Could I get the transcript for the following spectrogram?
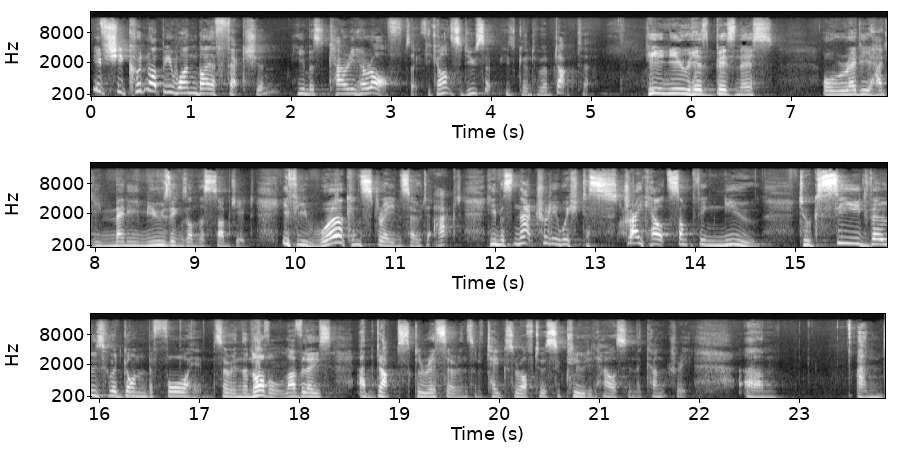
If she could not be won by affection, he must carry her off. So if he can't seduce her, he's going to abduct her. He knew his business. Already had he many musings on the subject. If he were constrained so to act, he must naturally wish to strike out something new, to exceed those who had gone before him. So in the novel, Lovelace abducts Clarissa and sort of takes her off to a secluded house in the country. Um, and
